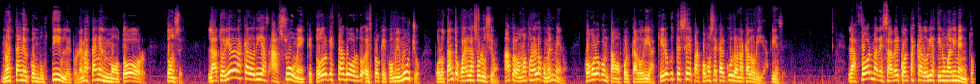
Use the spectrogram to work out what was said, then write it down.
no está en el combustible, el problema está en el motor. Entonces, la teoría de las calorías asume que todo el que está gordo es porque come mucho. Por lo tanto, ¿cuál es la solución? Ah, pues vamos a ponerlo a comer menos. ¿Cómo lo contamos? Por calorías. Quiero que usted sepa cómo se calcula una caloría. Fíjense. La forma de saber cuántas calorías tiene un alimento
